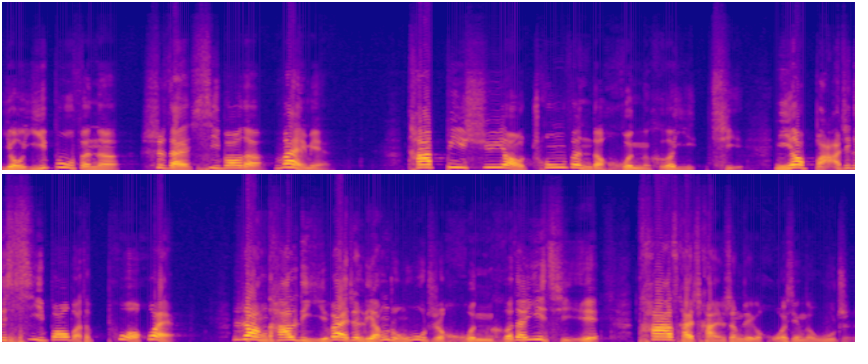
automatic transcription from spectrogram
有一部分呢是在细胞的外面，它必须要充分的混合一起。你要把这个细胞把它破坏，让它里外这两种物质混合在一起，它才产生这个活性的物质。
